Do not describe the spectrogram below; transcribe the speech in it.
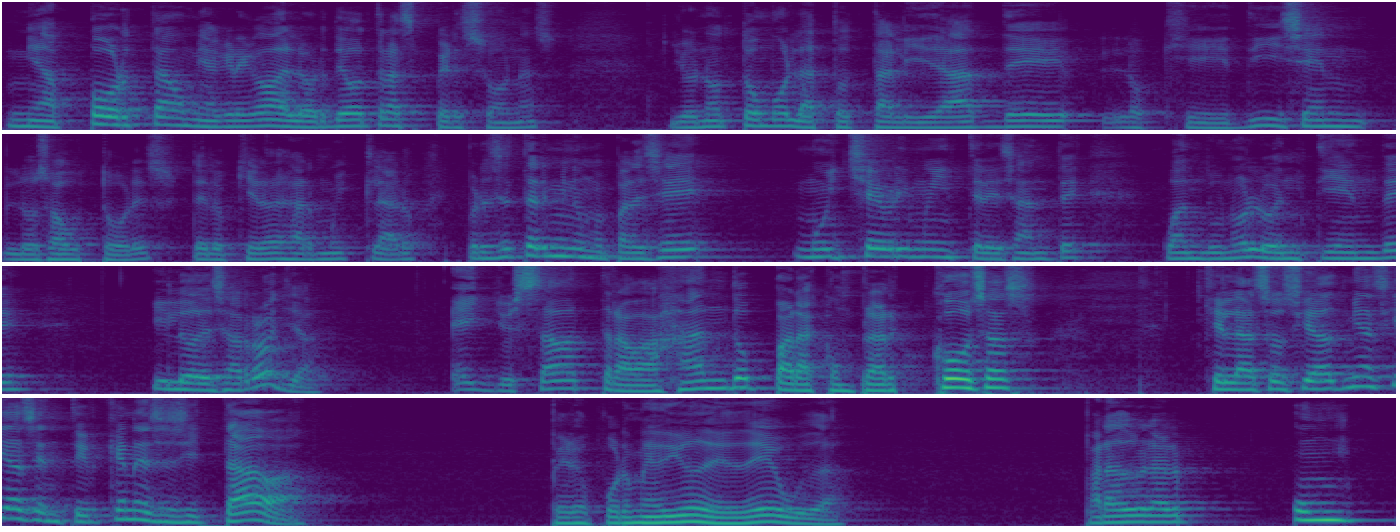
me aporta o me agrega valor de otras personas. Yo no tomo la totalidad de lo que dicen los autores, te lo quiero dejar muy claro. Pero ese término me parece muy chévere y muy interesante cuando uno lo entiende y lo desarrolla yo estaba trabajando para comprar cosas que la sociedad me hacía sentir que necesitaba, pero por medio de deuda, para durar un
